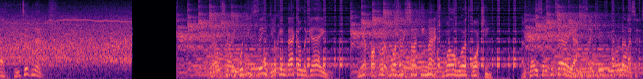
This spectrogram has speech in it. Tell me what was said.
a heated match. Well, Terry, what do you think looking back on the game? Yep, I thought it was an exciting match. Well worth watching. Okay, thank you, Terry, and thank you for your analysis.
